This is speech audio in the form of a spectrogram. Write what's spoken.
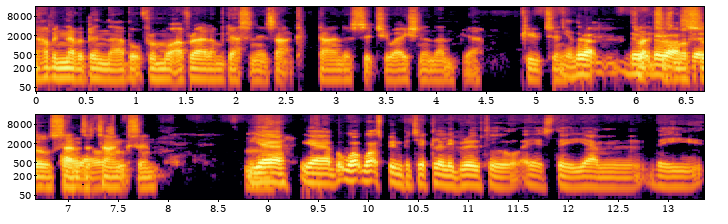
having never been there, but from what I've read, I'm guessing it's that kind of situation. And then, yeah, Putin yeah, there are, there, flexes there are muscles, sends the tanks in. Mm. Yeah, yeah, but what what's been particularly brutal is the um, the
